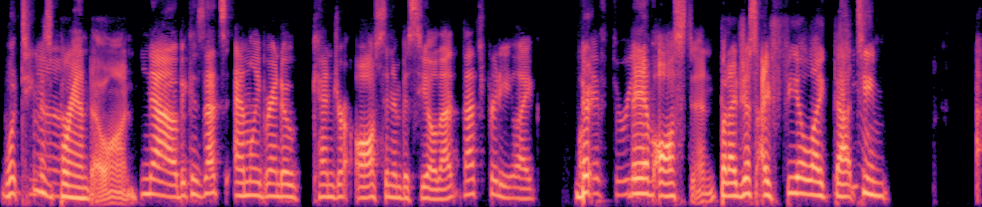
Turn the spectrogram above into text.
What team is Brando on? No, because that's Emily Brando, Kendra, Austin, and Basile. That that's pretty like They're- have three. They have Austin, but I just I feel like that team. I-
